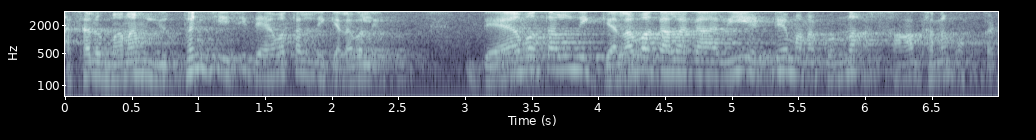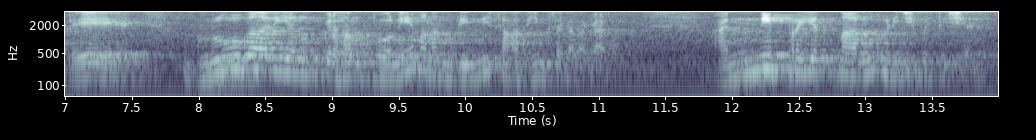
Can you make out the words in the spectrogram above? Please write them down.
అసలు మనం యుద్ధం చేసి దేవతల్ని గెలవలేము దేవతల్ని గెలవగలగాలి అంటే మనకున్న సాధనం ఒక్కటే. గురువుగారి అనుగ్రహంతోనే మనం దీన్ని సాధించగలగాలి. అన్ని ప్రయత్నాలు విడిచిపెట్టేశాడు.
